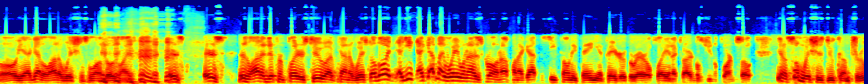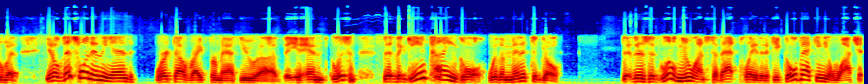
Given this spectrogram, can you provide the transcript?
Oh yeah, I got a lot of wishes along those lines. there's, there's there's a lot of different players too. I've kind of wished. Although I, I got my way when I was growing up when I got to see Tony Pena and Pedro Guerrero play in a Cardinals uniform. So you know some wishes do come true. But you know this one in the end worked out right for Matthew. Uh, and listen, the, the game tying goal with a minute to go. There's a little nuance to that play that if you go back and you watch it,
